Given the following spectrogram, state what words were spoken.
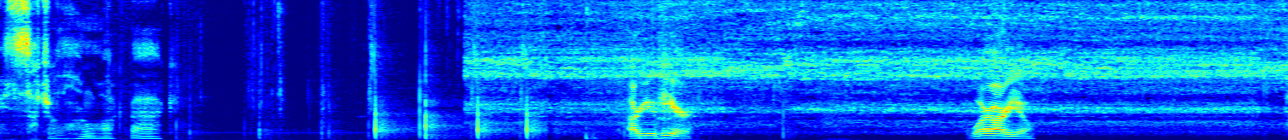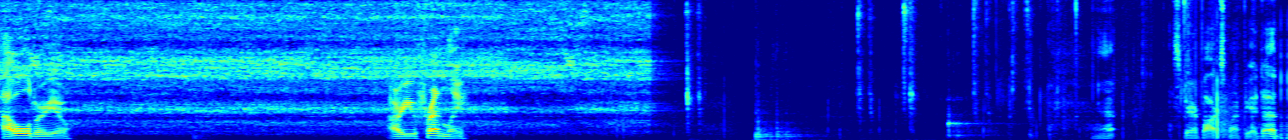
It's such a long walk back. Are you here? Where are you? How old are you? Are you friendly? Yeah. Spirit box might be a dead.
